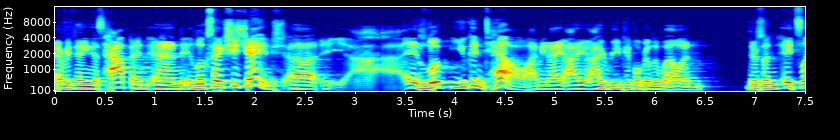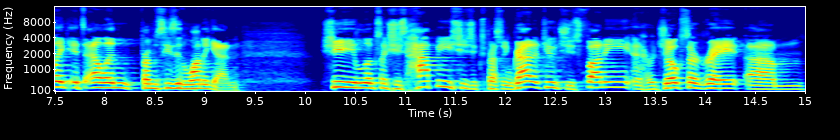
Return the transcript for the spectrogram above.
everything has happened, and it looks like she's changed. Uh, it look you can tell. I mean, I, I I read people really well, and there's an. It's like it's Ellen from season one again. She looks like she's happy. She's expressing gratitude. She's funny, and her jokes are great. Um,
